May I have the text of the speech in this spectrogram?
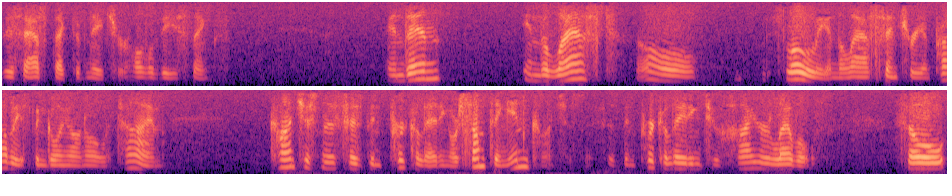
this aspect of nature, all of these things. And then in the last, oh, slowly in the last century, and probably it's been going on all the time, consciousness has been percolating, or something in consciousness has been percolating to higher levels. So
